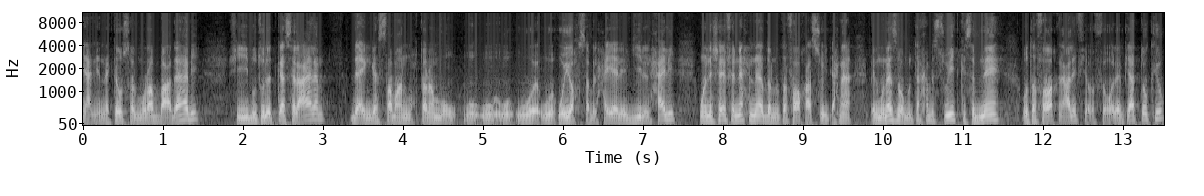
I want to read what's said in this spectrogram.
يعني إنك توصل مربع ذهبي في بطولة كأس العالم ده إنجاز طبعا محترم ويحسب الحقيقة للجيل الحالي. وأنا شايف إن إحنا نقدر نتفوق على السويد. إحنا بالمناسبة منتخب السويد كسبناه وتفوقنا عليه في أولمبياد طوكيو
